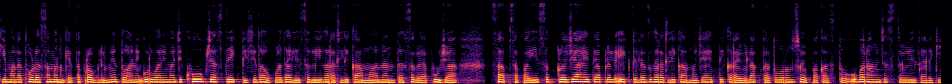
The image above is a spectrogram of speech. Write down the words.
की मला थोडासा मणक्याचा प्रॉब्लेम येतो आणि गुरुवारी माझी खूप जास्त एकटीची धावपळ झाली. सगळी घरातली कामं नंतर सगळ्या पूजा साफसफाई सगळं जे आहे ते आपल्याला एकटीलाच घरातली कामं जी आहेत ती करावी लागतात. वरून स्वयंपाक असतो उभं राहून जास्त वेळी झालं की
